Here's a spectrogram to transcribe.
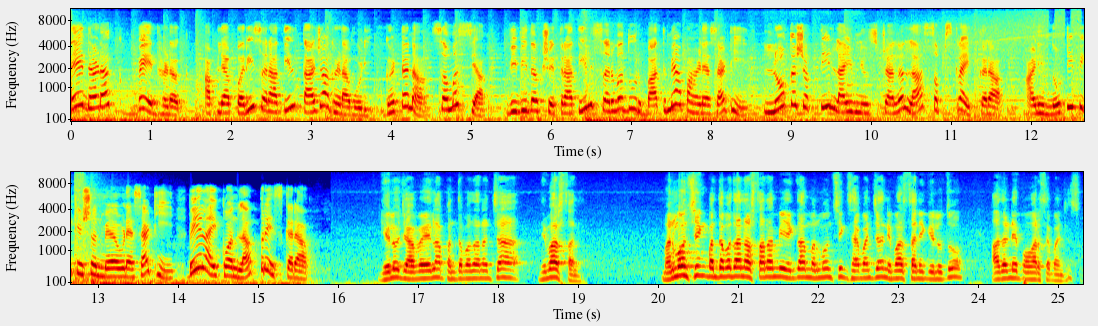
दे धडक बेधडक आपल्या परिसरातील ताज्या घडामोडी घटना समस्या विविध क्षेत्रातील सर्वदूर बातम्या पाहण्यासाठी लोकशक्ती लाईव्ह न्यूज चॅनलला सबस्क्राईब करा आणि नोटिफिकेशन मिळवण्यासाठी बेल आयकॉनला प्रेस करा. गेलो ज्या वेळेला पंतप्रधानांच्या निवासस्थानी. मनमोहन सिंग पंतप्रधान असताना मी एकदा मनमोहन सिंग साहेबांच्या निवासस्थानी गेलो होतो आदरणीय पवार साहेबांच्या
